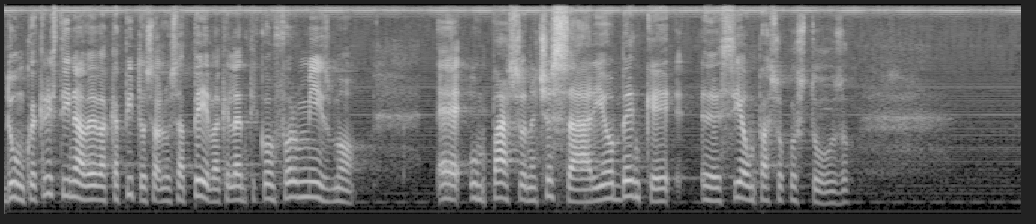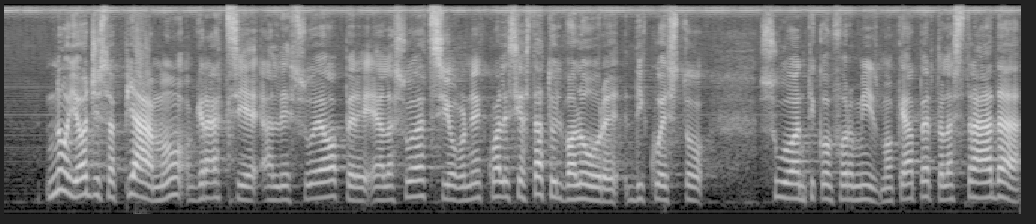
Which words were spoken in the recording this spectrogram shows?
Dunque Cristina aveva capito, lo sapeva, che l'anticonformismo è un passo necessario, benché eh, sia un passo costoso. Noi oggi sappiamo, grazie alle sue opere e alla sua azione, quale sia stato il valore di questo suo anticonformismo che ha aperto la strada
